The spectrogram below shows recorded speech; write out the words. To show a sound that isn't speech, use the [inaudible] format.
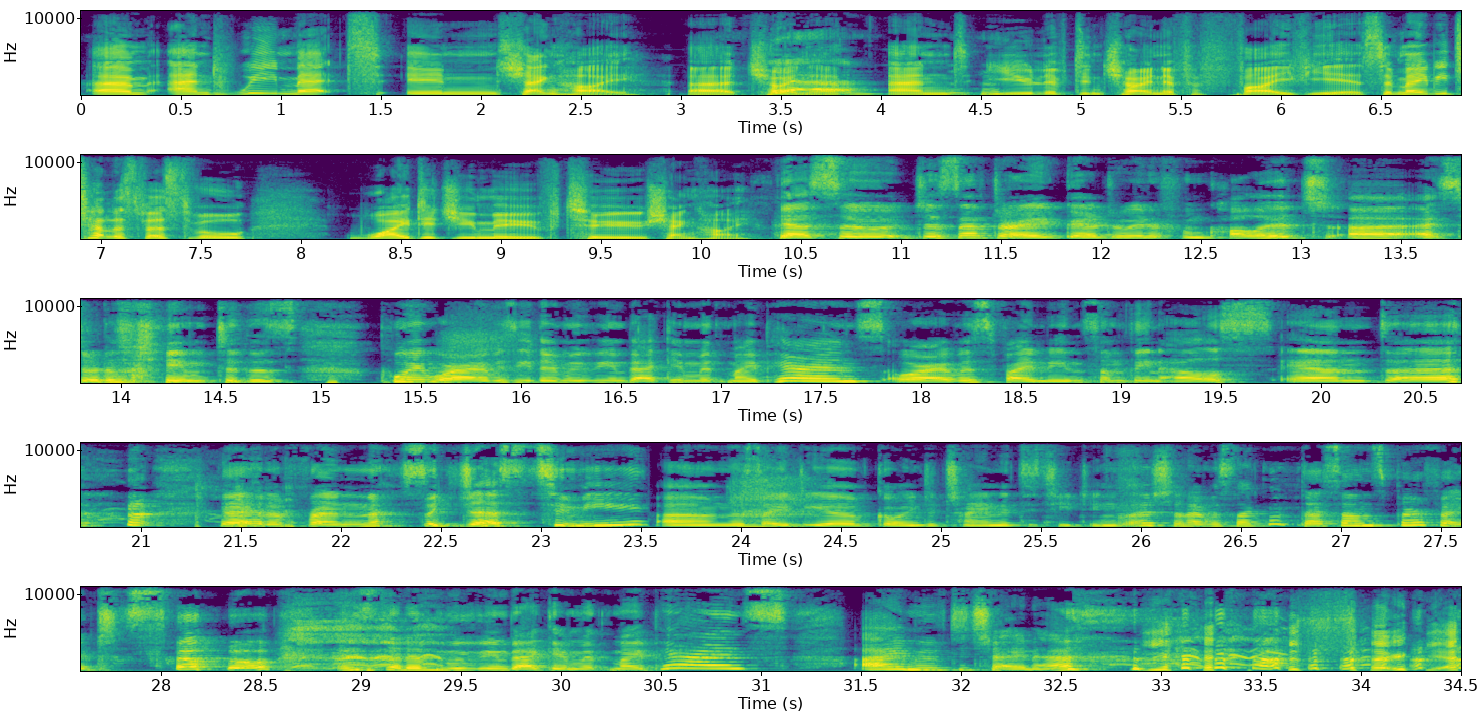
Um, and we met in Shanghai. Uh, China, yeah. and mm-hmm. you lived in China for five years. So maybe tell us first of all why did you move to Shanghai? Yeah, so just after I graduated from college, uh, I sort of [laughs] came to this point where I was either moving back in with my parents or I was finding something else. And uh, [laughs] I had a friend [laughs] suggest to me um, this idea of going to China to teach English. And I was like, hmm, that sounds perfect. So instead of moving back in with my parents, I moved to China. yes. So, yeah.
